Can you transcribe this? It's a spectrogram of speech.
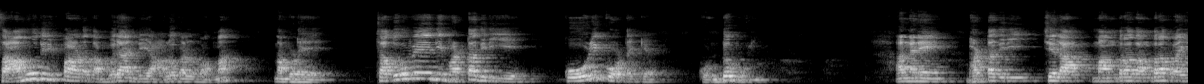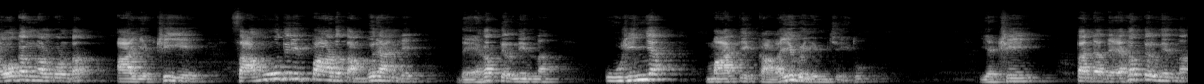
സാമൂതിരിപ്പാട് തമ്പുരാന്റെ ആളുകൾ വന്ന് നമ്മുടെ ചതുർവേദി ഭട്ടതിരിയെ കോഴിക്കോട്ടയ്ക്ക് കൊണ്ടുപോയി. അങ്ങനെ ഭട്ടതിരി ചില മന്ത്രതന്ത്ര പ്രയോഗങ്ങൾ കൊണ്ട് ആ യക്ഷിയെ സാമൂതിരിപ്പാട് തമ്പുരാന്റെ ദേഹത്തിൽ നിന്ന് ഉഴിഞ്ഞ് മാറ്റിക്കളയുകയും ചെയ്തു. യക്ഷി തന്റെ ദേഹത്തിൽ നിന്ന്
